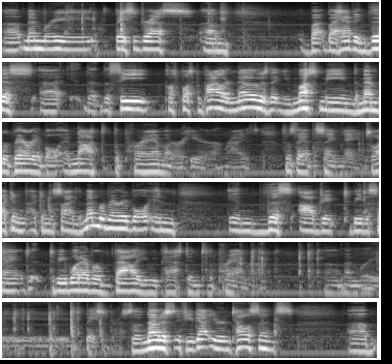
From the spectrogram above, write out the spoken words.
uh, memory base address, um, but by having this, uh, the, the C++ compiler knows that you must mean the member variable and not the parameter here, right? Since they have the same name. So I can I can assign the member variable in in this object to be the same to, to be whatever value we passed into the parameter uh, memory base address. So notice if you got your IntelliSense um,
